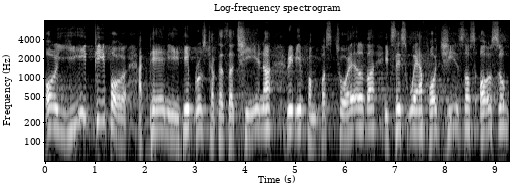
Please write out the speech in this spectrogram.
all ye people. And then in Hebrews chapter 13, reading from verse 12, it says, wherefore Jesus also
